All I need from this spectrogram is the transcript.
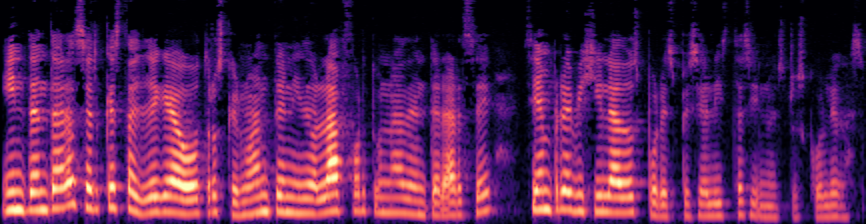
Intentar hacer que ésta llegue a otros que no han tenido la fortuna de enterarse, siempre vigilados por especialistas y nuestros colegas.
